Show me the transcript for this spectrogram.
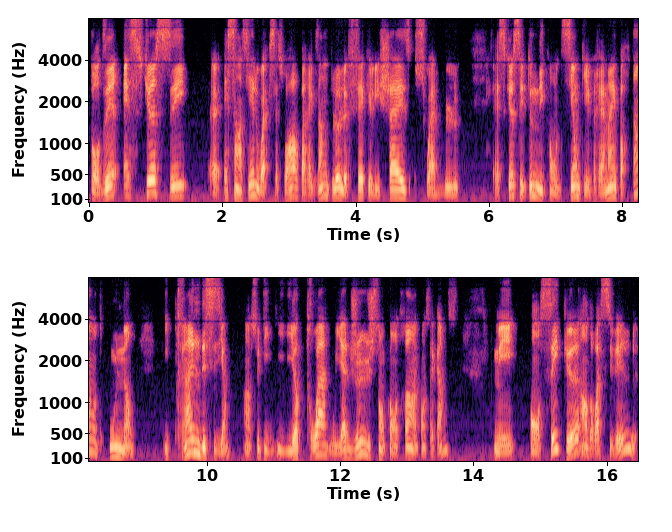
pour dire est-ce que c'est euh, essentiel ou accessoire, par exemple, le fait que les chaises soient bleues? Est-ce que c'est une des conditions qui est vraiment importante ou non? Il prend une décision, ensuite il, il octroie ou il adjuge son contrat en conséquence, mais on sait qu'en droit civil,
